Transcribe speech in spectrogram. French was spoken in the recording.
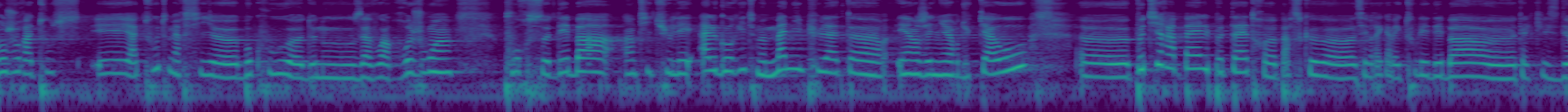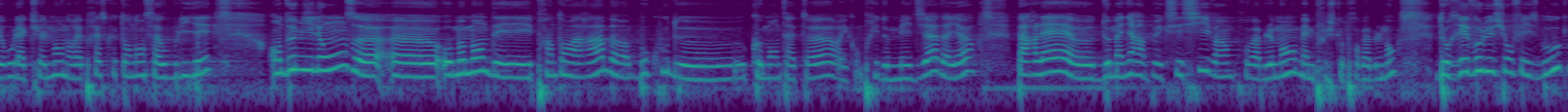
bonjour à tous et à toutes. Merci beaucoup de nous avoir rejoints pour ce débat intitulé Algorithmes manipulateurs et ingénieurs du chaos. petit rappel peut-être, parce que c'est vrai qu'avec tous les débats tels qu'ils se déroulent actuellement, on aurait presque tendance à oublier. En 2011, euh, au moment des printemps arabes, beaucoup de commentateurs, y compris de médias d'ailleurs, parlaient euh, de manière un peu excessive, hein, probablement, même plus que probablement, de révolution Facebook.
